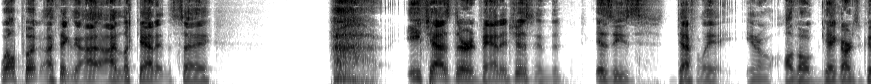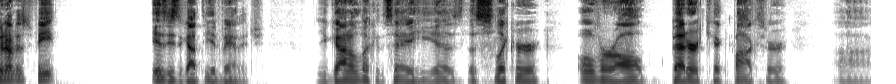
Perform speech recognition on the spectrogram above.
Well put. I think I, I look at it and say each has their advantages, and the Izzy's definitely, you know, although Gegard's good on his feet, Izzy's got the advantage. You got to look and say he is the slicker, overall, better kickboxer. Uh,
